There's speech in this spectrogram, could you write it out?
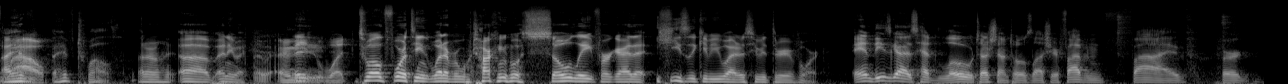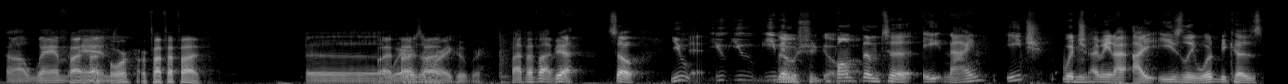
I Wow. have I have 12. I don't know. Uh, anyway, I mean, what? 12, 14, whatever. We're talking about so late for a guy that easily could be wide receiver three or four. And these guys had low touchdown totals last year, five and five for uh, Lamb Five five four or five five five. uh, Five, where's five, five. Amari Cooper? Five five five. Yeah. So you you you even Those should go bump up. them to eight nine each, which Mm-hmm. I mean I, I easily would because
